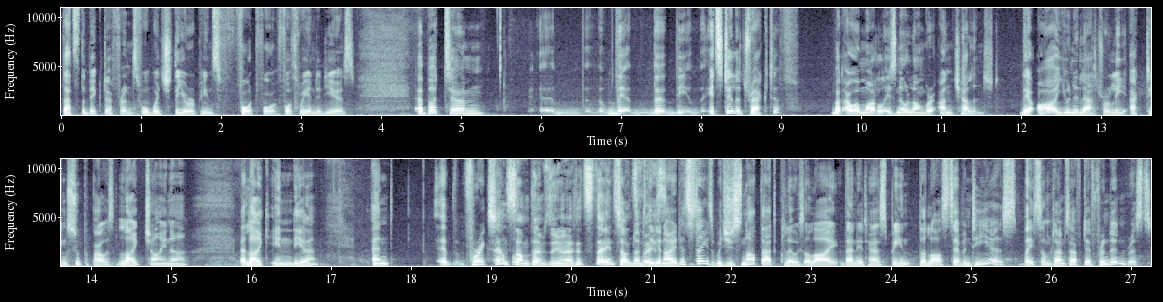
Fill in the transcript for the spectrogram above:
That's the big difference for which the Europeans fought for for 300 years. Uh, but um, the, the, the, it's still attractive, but our model is no longer unchallenged. There are unilaterally acting superpowers like China, uh, like India, and uh, for example, and sometimes the, the United States. And sometimes the United it. States, which is not that close ally than it has been the last 70 years. They sometimes have different interests.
